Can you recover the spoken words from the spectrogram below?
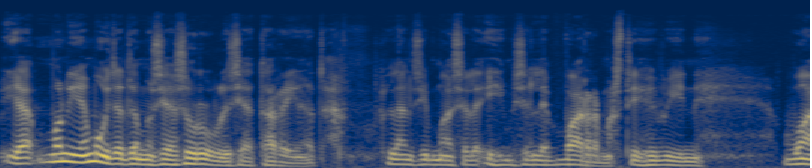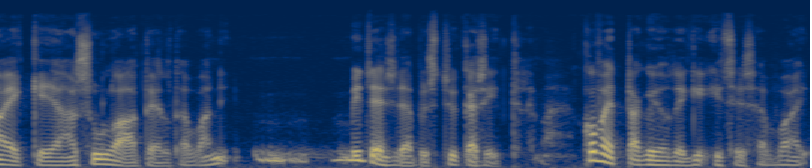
Ja monia muita tämmöisiä surullisia tarinoita. Länsimaiselle ihmiselle varmasti hyvin vaikeaa sulateltavaa, niin miten sitä pystyy käsittelemään? Kovettaako jotenkin itsensä vai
